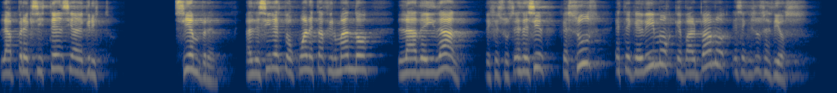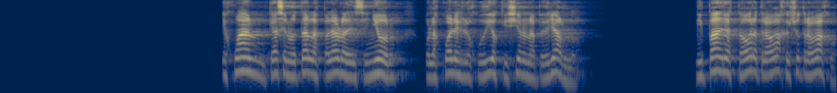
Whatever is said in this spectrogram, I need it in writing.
la preexistencia de Cristo. Siempre. Al decir esto, Juan está afirmando la deidad de Jesús. Es decir, Jesús, este que vimos, que palpamos, ese Jesús es Dios. Es Juan que hace notar las palabras del Señor por las cuales los judíos quisieron apedrearlo. Mi padre hasta ahora trabaja y yo trabajo.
